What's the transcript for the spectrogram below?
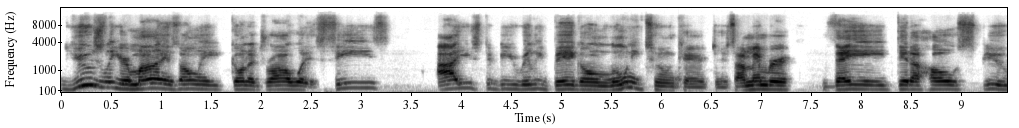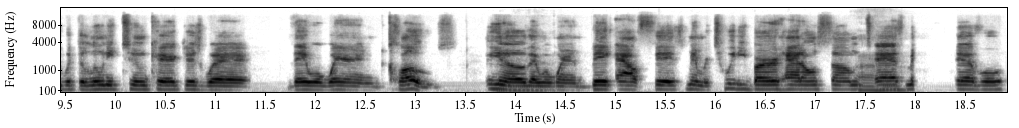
usually your mind is only going to draw what it sees, I used to be really big on Looney Tune characters. I remember they did a whole spew with the Looney Tune characters where they were wearing clothes. You know, they were wearing big outfits. Remember, Tweety Bird had on some, uh-huh. Tasman Devil,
